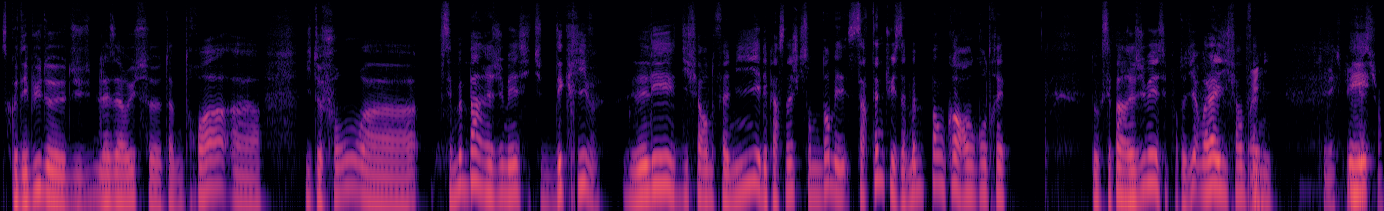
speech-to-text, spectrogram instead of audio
parce qu'au début de, du Lazarus euh, tome 3, euh, ils te font. euh, c'est même pas un résumé, si tu décrives les différentes familles et les personnages qui sont dedans, mais certaines, tu les as même pas encore rencontrées. Donc c'est pas un résumé, c'est pour te dire, voilà les différentes Oui. familles. C'est une explication.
